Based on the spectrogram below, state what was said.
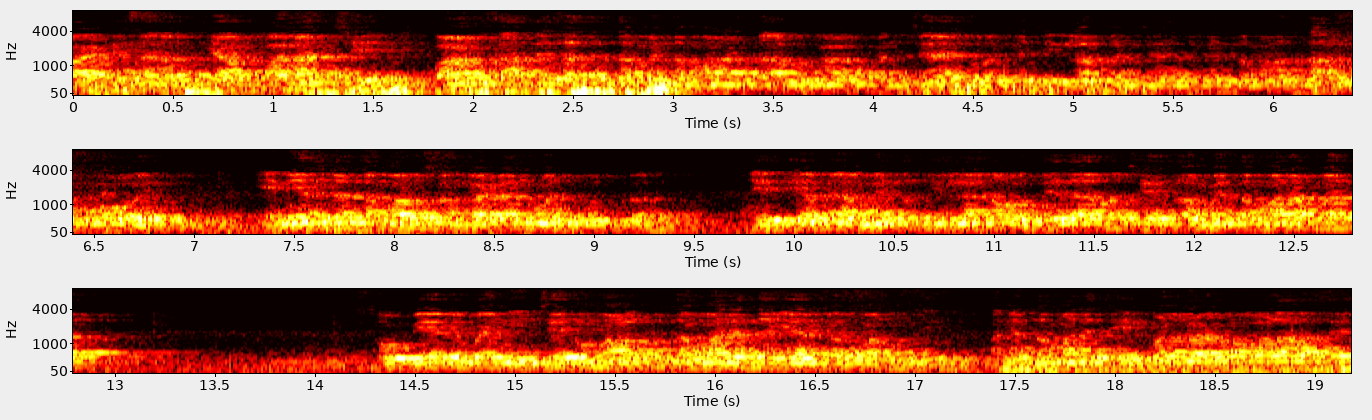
પાર્ટી તરફથી આપવાના જ છે, પણ સાથે સાથે તમે તમારા તાલુકા પંચાયત હોય કે જિલ્લા પંચાયત હોય કે તમારો તાલુકો હોય એની અંદર તમારું સંગઠન મજબૂત કરો જેથી હવે અમે તો જિલ્લાના હોદ્દેદારો છે, તો અમે તમારા પર સોંપીએ કે ભાઈ નીચેનું માળખું તમારે તૈયાર કરવાનું છે. અને તમારે જે પણ લડવાવાળા હશે,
